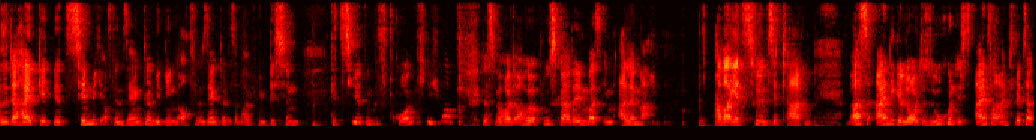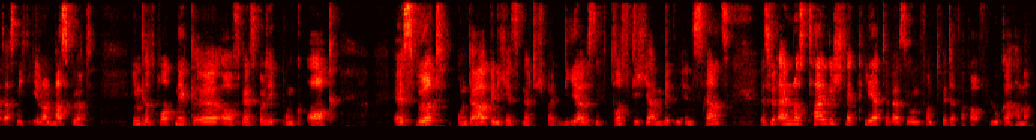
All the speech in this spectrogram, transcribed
also der Hype geht mir ziemlich auf den Senkel. Mir ging auch auf den Senkel, deshalb habe ich mich ein bisschen geziert und gesträubt, nicht wahr? Dass wir heute auch über Blue Sky reden, was eben alle machen. Aber jetzt zu den Zitaten. Was einige Leute suchen, ist einfach ein Twitter, das nicht Elon Musk gehört. Ingrid Plotnik äh, auf netzpolitik.org. Es wird, und da bin ich jetzt natürlich bei dir, das trifft dich ja mitten ins Herz, es wird eine nostalgisch verklärte Version von Twitter verkauft. Luca Hammer.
